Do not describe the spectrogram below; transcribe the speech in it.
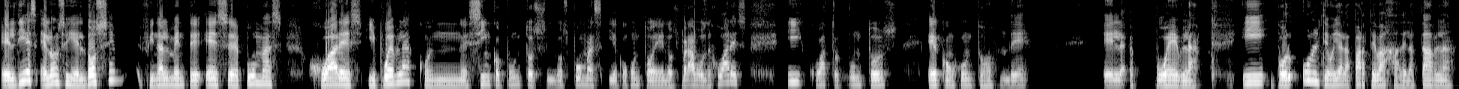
El 10, el 11 y el 12 finalmente es eh, Pumas, Juárez y Puebla con 5 eh, puntos los Pumas y el conjunto de los Bravos de Juárez y 4 puntos el conjunto de el Puebla. Y por último ya la parte baja de la tabla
